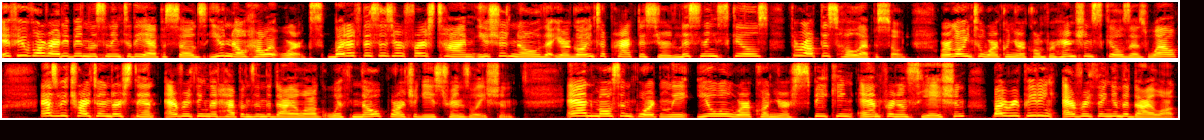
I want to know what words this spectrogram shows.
If you've already been listening to the episodes, you know how it works. But if this is your first time, you should know that you're going to practice your listening skills throughout this whole episode. We're going to work on your comprehension skills as well as we try to understand everything that happens in the dialogue with no Portuguese translation. And most importantly, you will work on your speaking and pronunciation by repeating everything in the dialogue.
